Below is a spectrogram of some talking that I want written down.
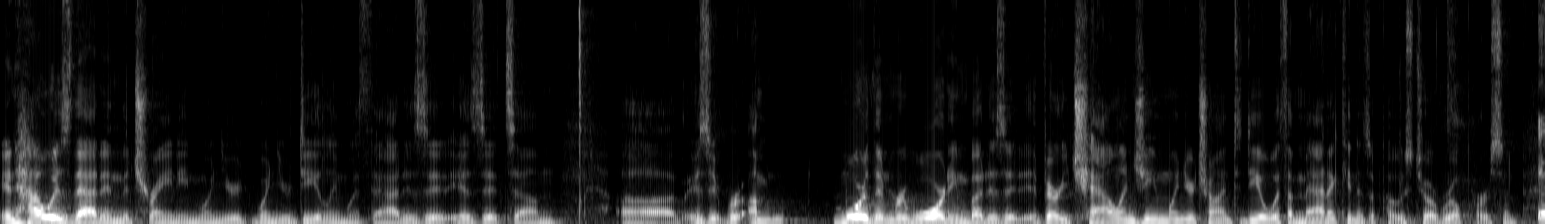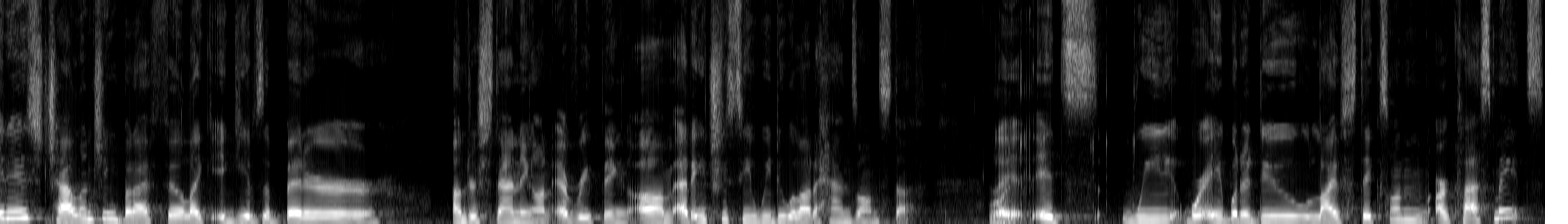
And how is that in the training when you're when you're dealing with that? Is it is it um, uh, is it? Um, more than rewarding, but is it very challenging when you're trying to deal with a mannequin as opposed to a real person? It is challenging, but I feel like it gives a better understanding on everything. Um, at HCC, we do a lot of hands-on stuff. Right. It's we we're able to do live sticks on our classmates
